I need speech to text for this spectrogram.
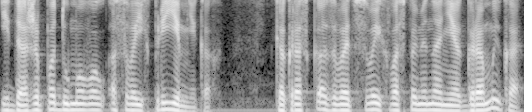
и даже подумывал о своих преемниках. Как рассказывает в своих воспоминаниях Громыко,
